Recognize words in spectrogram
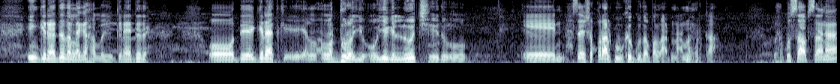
in garaadada laga hadlayo garaadada oo dee garaadka la durayo oo iyaga loo jeedo oo hase yeeshe qoraalku wuu ka guda ballaadhnaa nuxurkaa wuxuu ku saabsanaa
